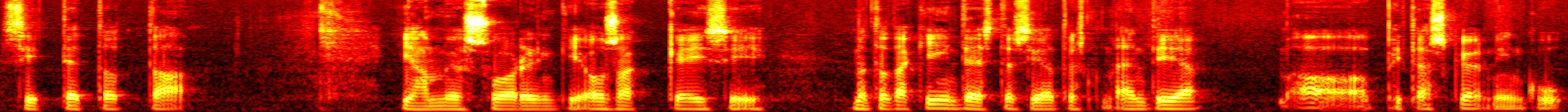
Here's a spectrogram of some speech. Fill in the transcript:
sitten tota, ihan myös suorinkin osakkeisiin. Mä tota kiinteistösijoitusta, mä en tiedä, pitäisikö niin kuin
